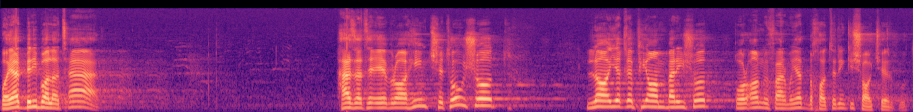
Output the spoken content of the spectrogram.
باید بری بالاتر. حضرت ابراهیم چطور شد؟ لایق پیامبری شد؟ قرآن میفرماید به خاطر اینکه شاکر بود.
